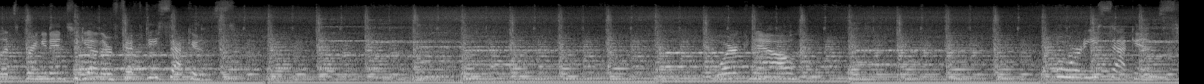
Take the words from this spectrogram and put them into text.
Let's bring it in together. 50 seconds. 40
